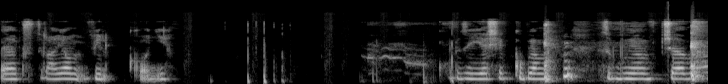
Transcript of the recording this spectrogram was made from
Ekstra, ją wilk. Kurde, ja się gubiam, zgubiłam w drzewach.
